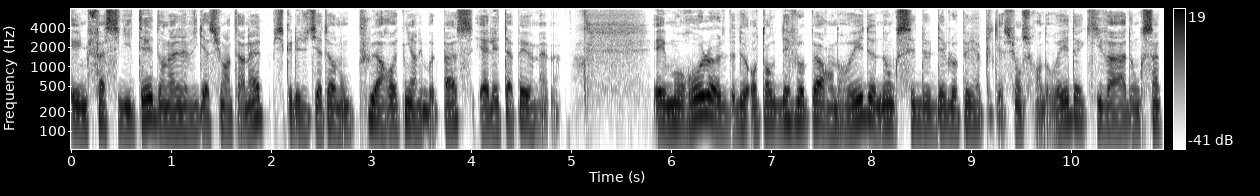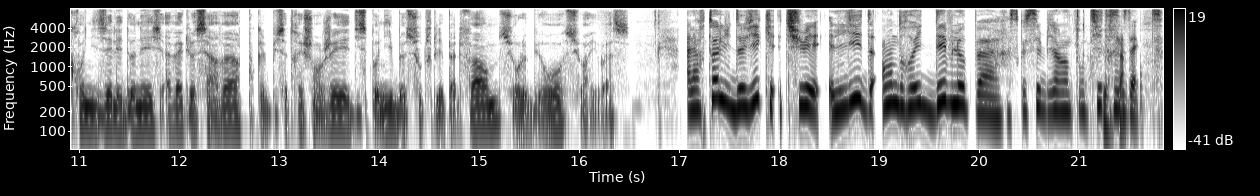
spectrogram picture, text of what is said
et une facilité dans la navigation Internet, puisque les utilisateurs n'ont plus à retenir les mots de passe et à les taper eux-mêmes. Et mon rôle en tant que développeur Android, donc, c'est de développer l'application sur Android qui va donc synchroniser les données avec le serveur pour qu'elles puissent être échangées et disponibles sur toutes les plateformes, sur le bureau, sur iOS. Alors toi, Ludovic, tu es lead Android développeur. Est-ce que c'est bien ton titre exact?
